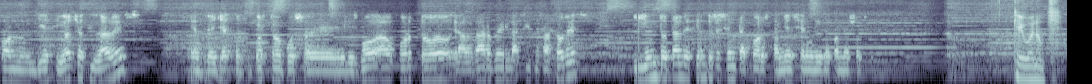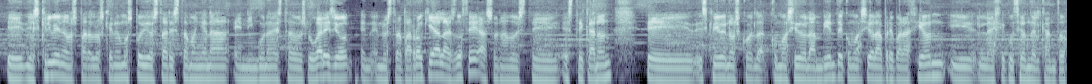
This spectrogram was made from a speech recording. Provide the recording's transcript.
con 18 ciudades, entre ellas, por supuesto, pues eh, Lisboa, Oporto, el Algarve y las Islas Azores, y un total de 160 coros también se han unido con nosotros. Qué bueno. Eh, para los que no hemos podido estar esta mañana en ninguno de estos lugares, yo en, nuestra parroquia a las 12 ha sonado este, este canon. Eh, descríbenos cómo ha sido el ambiente, cómo ha sido la preparación y la ejecución del canto.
